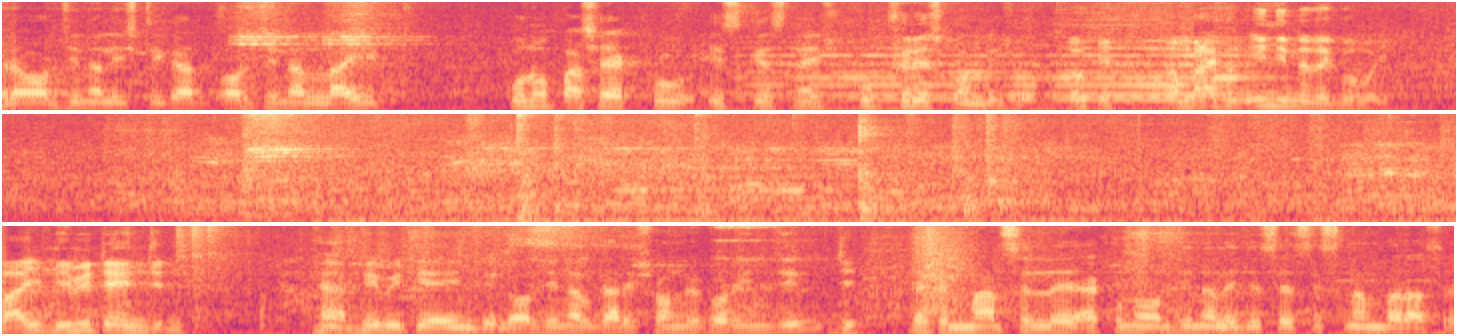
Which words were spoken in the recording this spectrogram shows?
এরা অরিজিনাল স্টিকার অরিজিনাল লাইট কোনো পাশে একটু স্কেচ নেই খুব ফ্রেশ কন্ডিশন ওকে আমরা এখন ইঞ্জিনটা দেখব ভাই। ভাই বিবিটা ইঞ্জিন হ্যাঁ বিবিটি ইঞ্জিল অরিজিনাল গাড়ির সঙ্গে করে ইঞ্জিল জি। দেখেন মার্সেলে এখনও অরিজিনাল এই যে সেসিস নাম্বার আছে।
